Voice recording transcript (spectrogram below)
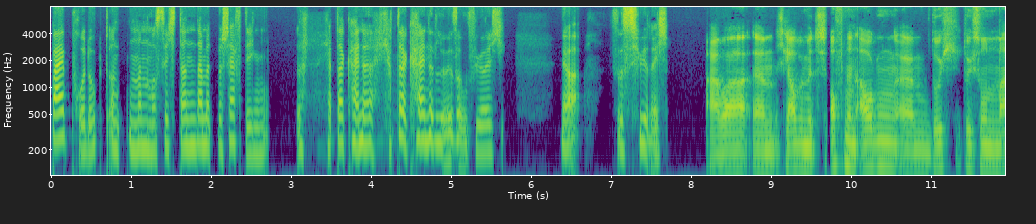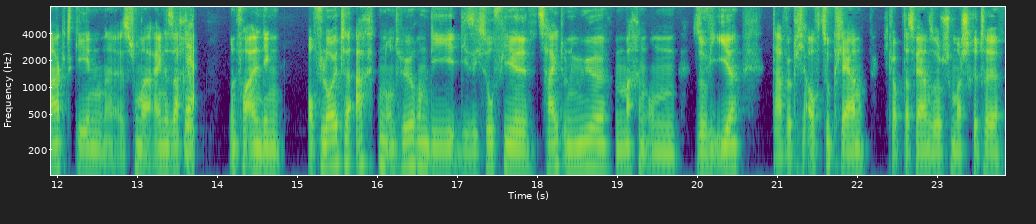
Beiprodukt und man muss sich dann damit beschäftigen. Ich habe da keine, ich habe da keine Lösung für. Ich, ja, es ist schwierig. Aber ähm, ich glaube, mit offenen Augen ähm, durch, durch so einen Markt gehen äh, ist schon mal eine Sache. Ja. Und vor allen Dingen auf Leute achten und hören, die, die sich so viel Zeit und Mühe machen, um so wie ihr da wirklich aufzuklären. Ich glaube, das wären so schon mal Schritte.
